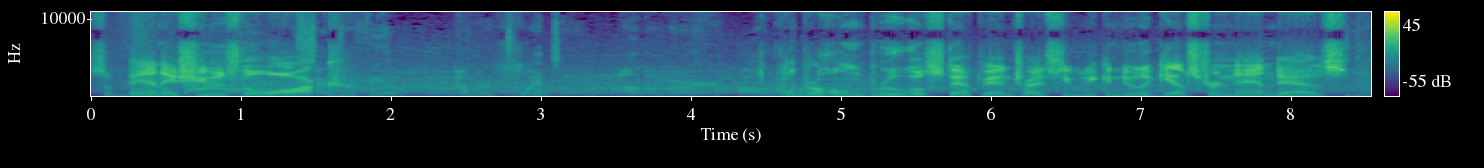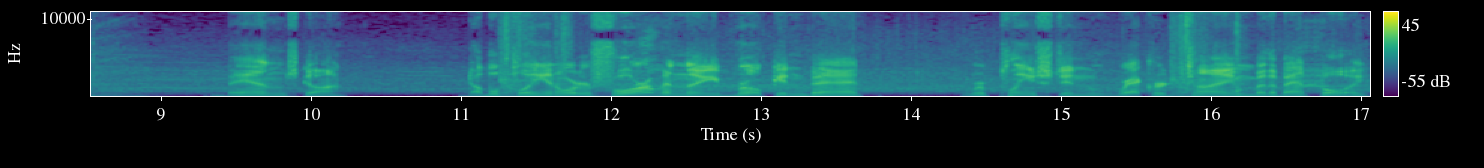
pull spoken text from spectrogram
So Ben issues the walk. Field, Oliver Homebrew will step in, try to see what he can do against Hernandez. Ben's got double play in order for him, and the broken bat replaced in record time by the bat boy.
